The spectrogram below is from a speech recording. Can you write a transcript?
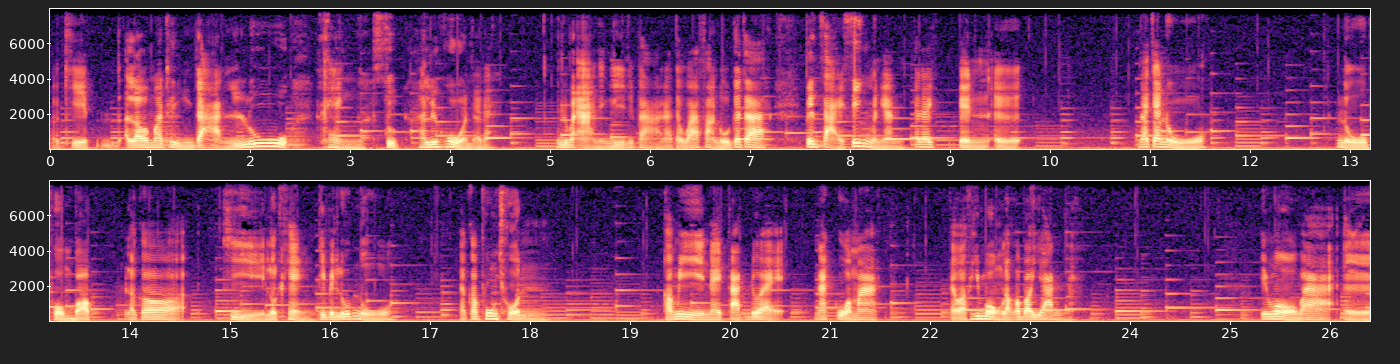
โอเค เรามาถึงด่านลู่แข่งสุดฮาลือโหดแล้วนะไม่รู้มาอ่านอย่างนี้หรือเปล่านะ แต่ว่าฝั่งนู้นก็จะ เป็นสายซิ่งเหมือนกันก็ได้เป็นเออน่าจะหนู หนูผมบ๊อบ แล้วก็ขี่รถแข่งที่เป็นรูปหนู แล้วก็พุ่งชน เขามีในตัดด้วย น่ากลัวมาก แต่ว่าพี่มงเราก็บอย่นนะ พี่โมว่า เออ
